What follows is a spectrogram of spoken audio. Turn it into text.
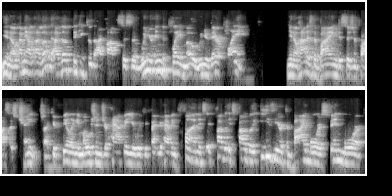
you know, I mean, I, I love I love thinking through the hypothesis of when you're in the play mode, when you're there playing, you know, how does the buying decision process change? Like you're feeling emotions, you're happy, you're with your you're having fun. It's it probably it's probably easier to buy more, spend more,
